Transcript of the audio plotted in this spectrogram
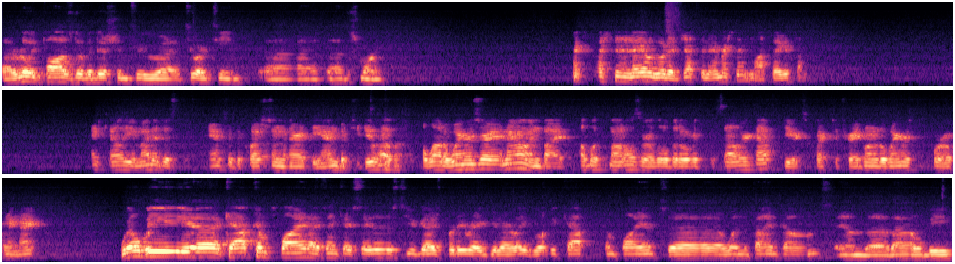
a really positive addition to uh, to our team uh, uh, this morning. Next question today will go to Justin Emerson, Las Vegas Hey, Kelly, you might have just answered the question there at the end, but you do have a lot of wingers right now, and by public models are a little bit over the salary cap. Do you expect to trade one of the wingers before opening night? We'll be uh, cap compliant. I think I say this to you guys pretty regularly. We'll be cap compliant uh, when the time comes, and uh, that'll be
